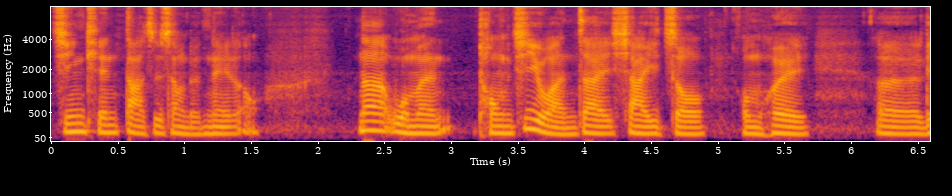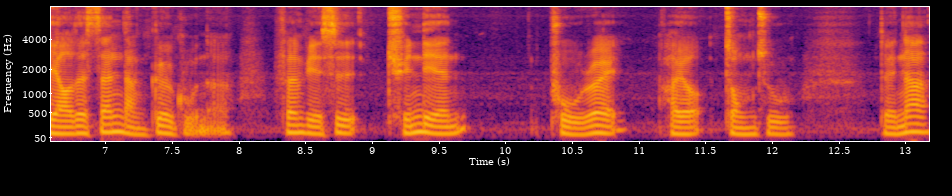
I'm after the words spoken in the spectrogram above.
今天大致上的内容。那我们统计完，在下一周我们会呃聊的三档个股呢，分别是群联、普瑞还有中珠，对，那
